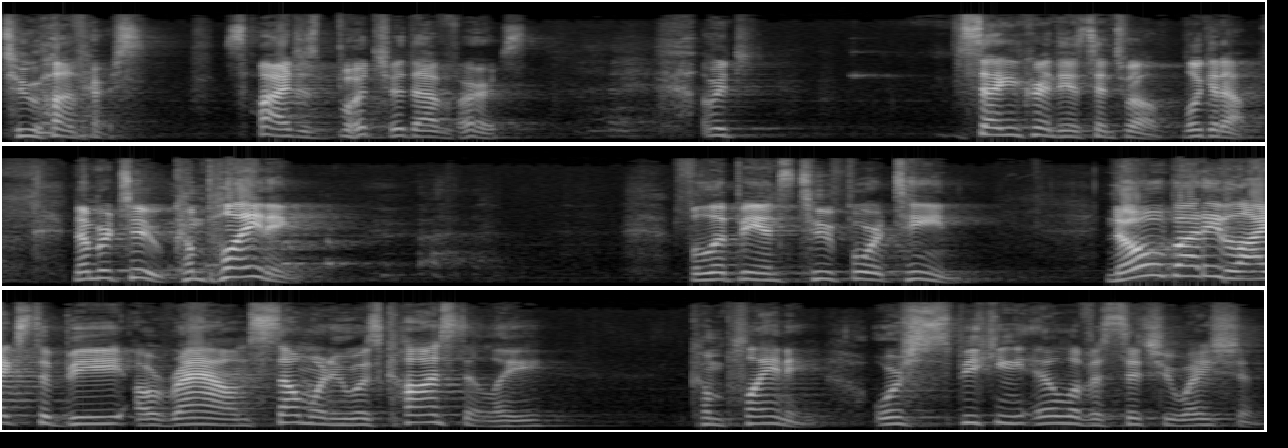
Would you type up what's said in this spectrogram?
to others. So I just butchered that verse. I mean, 2 Corinthians 10 12. Look it up. Number two, complaining. Philippians 2 14. Nobody likes to be around someone who is constantly complaining or speaking ill of a situation.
